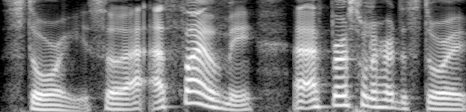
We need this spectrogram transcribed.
stories. So that's fine with me. At first, when I heard the story,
